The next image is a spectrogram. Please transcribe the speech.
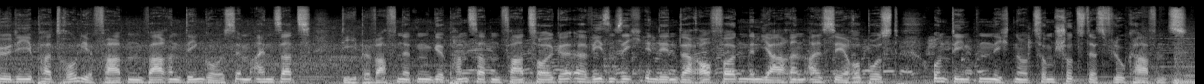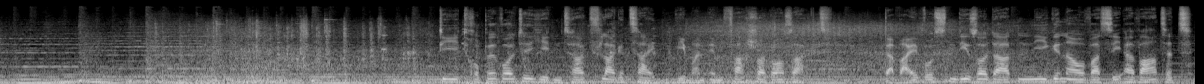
Für die Patrouillefahrten waren Dingos im Einsatz. Die bewaffneten, gepanzerten Fahrzeuge erwiesen sich in den darauffolgenden Jahren als sehr robust und dienten nicht nur zum Schutz des Flughafens. Die Truppe wollte jeden Tag Flagge zeigen, wie man im Fachjargon sagt. Dabei wussten die Soldaten nie genau, was sie erwartet.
